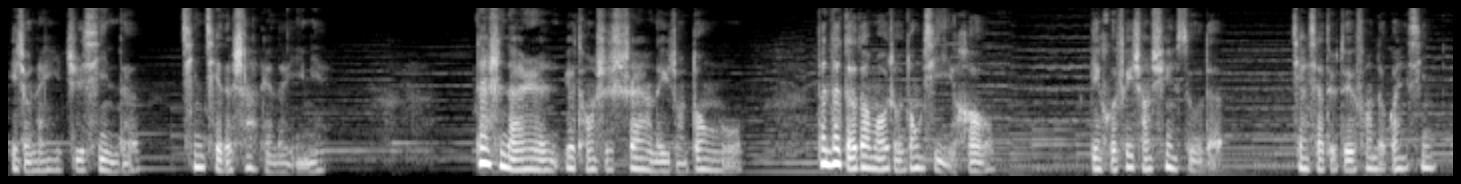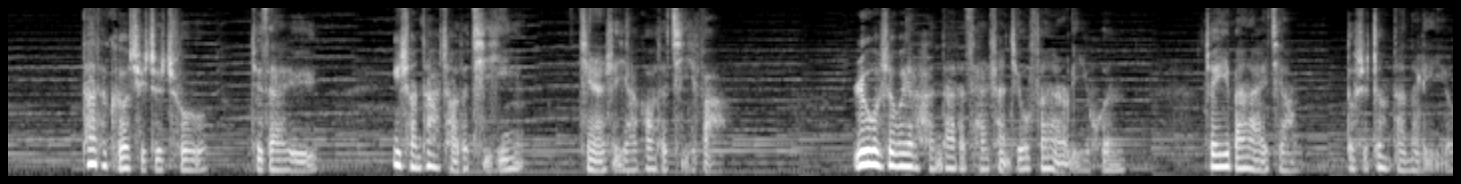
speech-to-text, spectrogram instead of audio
一种难以置信的亲切的善良的一面，但是男人又同时是这样的一种动物，当他得到某种东西以后，便会非常迅速的。降下对对方的关心，他的可取之处就在于，一场大吵的起因，竟然是牙膏的挤法。如果是为了很大的财产纠纷而离婚，这一般来讲都是正当的理由。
